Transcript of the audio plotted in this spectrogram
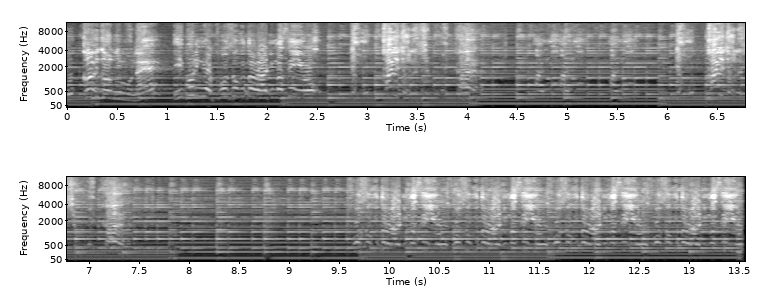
北海道にもねイブリには高速道路ありませんよりませんよりませんよりませんよよ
